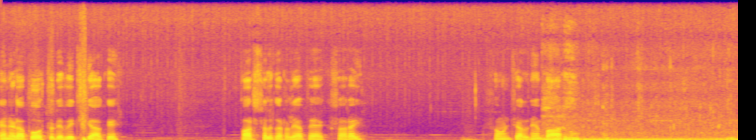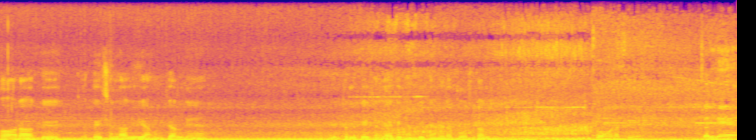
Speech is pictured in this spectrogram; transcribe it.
ਕੈਨੇਡਾ ਪੋਸਟ ਦੇ ਵਿੱਚ ਜਾ ਕੇ ਪਾਰਸਲ ਕਰ ਲਿਆ ਪੈਕ ਸਾਰਾ ਹੀ। ਸੋ ਹੁਣ ਚੱਲਦੇ ਆ ਬਾਹਰ ਨੂੰ। ਬਾਹਰ ਆ ਕੇ ਲੋਕੇਸ਼ਨ ਲਾ ਲਈ ਆ, ਹੁਣ ਚੱਲਦੇ ਆ ਜਿੱਥੇ ਲੋਕੇਸ਼ਨ ਲੈ ਕੇ ਜਾਂਦੀ ਕੈਨੇਡਾ ਪੋਸਟ ਵੱਲ। ਸੋ ਹੁਣ ਅਸੀਂ ਚੱਲੇ ਆ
